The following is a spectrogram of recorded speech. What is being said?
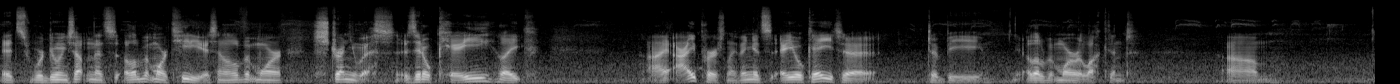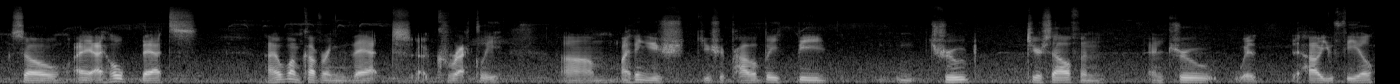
it's we're doing something that's a little bit more tedious and a little bit more strenuous. Is it okay? Like, I, I personally think it's a-okay to to be a little bit more reluctant. Um, so I, I hope that's I hope I'm covering that uh, correctly. Um, I think you sh you should probably be true to yourself and and true with how you feel.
